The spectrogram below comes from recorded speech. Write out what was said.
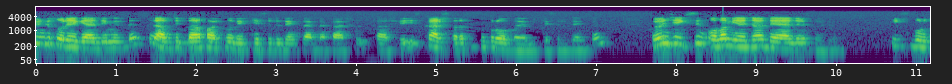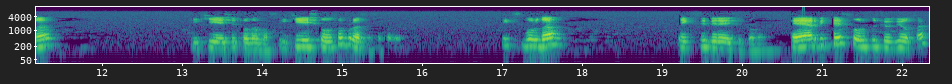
Üçüncü soruya geldiğimizde birazcık daha farklı bir kesirli denklemle karşı karşıyayız. Karşı tarafı sıfır olmayan bir kesirli denklem. Önce x'in olamayacağı değerleri söylüyoruz. x burada 2'ye eşit olamaz. 2'ye eşit olsa burası sıfır olur. x burada eksi 1'e eşit olamaz. Eğer bir test sorusu çözüyorsak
